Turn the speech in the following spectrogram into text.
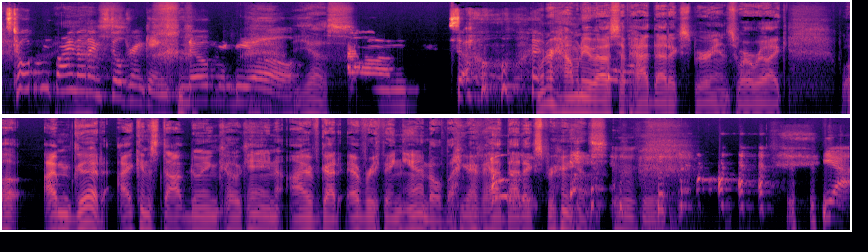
It's totally fine that I'm still drinking. No big deal. yes. Um, so I wonder how many of us have had that experience where we're like, well. I'm good. I can stop doing cocaine. I've got everything handled. Like I've had that Totally. experience. Mhm. yeah.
